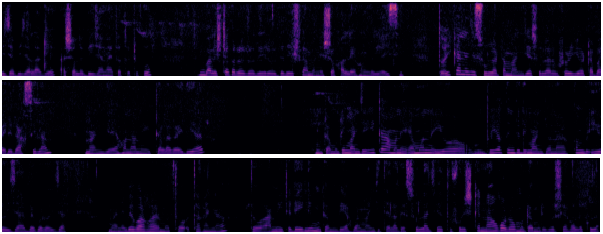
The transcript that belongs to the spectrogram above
ভিজা ভিজা লাগে, আসলে ভিজা নাই ততটুকু। তো আমি বালিশটাকে রোদে রোদে দিয়েছিলাম মানে সকালে এখন লই আইছি। তো এইখানে যে চুলাটা, মাঞ্জিয়া চুলার উপর ইয়েটা বাইরে রাখছিলাম, মাঞ্জিয়া এখন আমি এটা লাগাই দিই আর মোটামুটি মাঞ্জি এটা মানে এমন ইয়ে দুই একদিন যদি মাঞ্জ না, একদম ইয়ে হয়ে যায়, বেগর হয়ে যায়। মানে ব্যবহার করার মতো থাকে না। তো আমি এটা ডেইলি মোটামুটি আবার মাঞ্জিতে লাগে চুলা যেহেতু পরিষ্কার নাও করো, মোটামুটি পরিষ্কার হলে খোলা।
